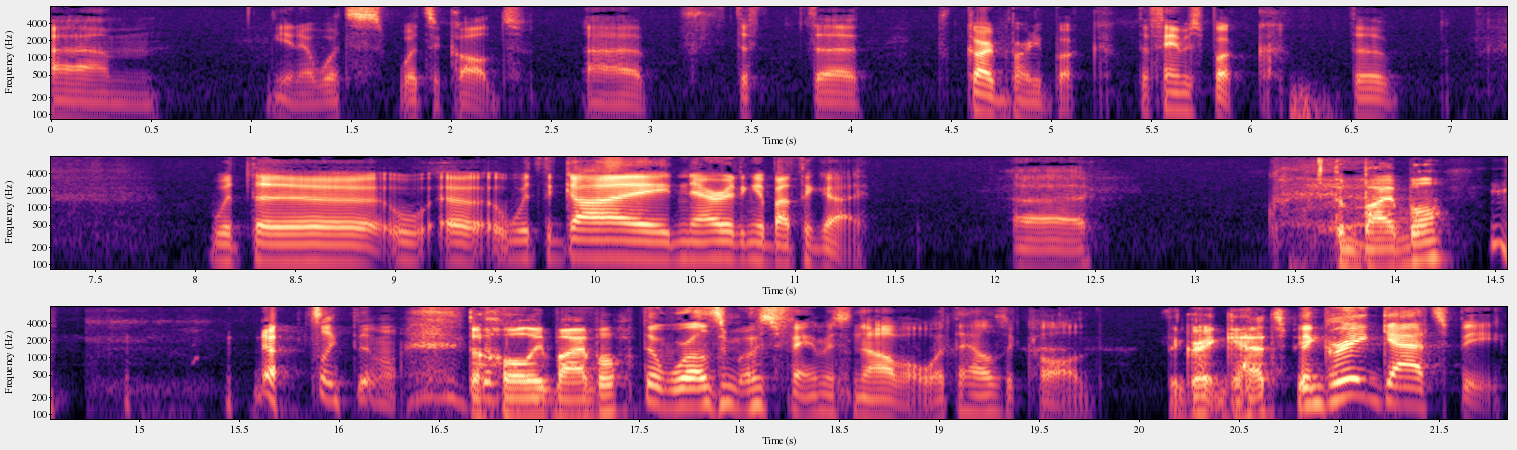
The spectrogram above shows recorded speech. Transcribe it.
um, you know what's what's it called? Uh, the the garden party book the famous book the with the uh, with the guy narrating about the guy. The Bible, no it's like the the Holy Bible, the world's most famous novel. What the hell is it called? The Great Gatsby. the Great Gatsby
